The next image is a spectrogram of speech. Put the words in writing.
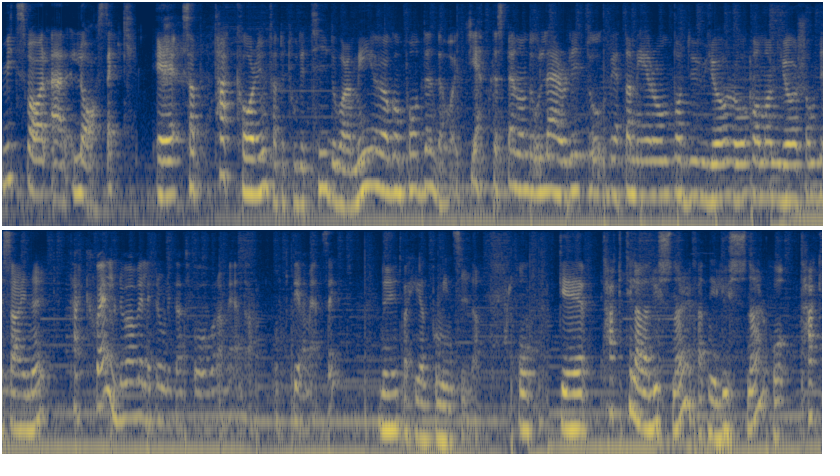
mitt svar är LASEK. Eh, så att, tack Karin för att du tog dig tid att vara med i Ögonpodden. Det har varit jättespännande och lärorikt att veta mer om vad du gör och vad man gör som designer. Tack själv, det var väldigt roligt att få vara med och dela med sig. Nöjet var helt på min sida. Och eh, tack till alla lyssnare för att ni lyssnar och tack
